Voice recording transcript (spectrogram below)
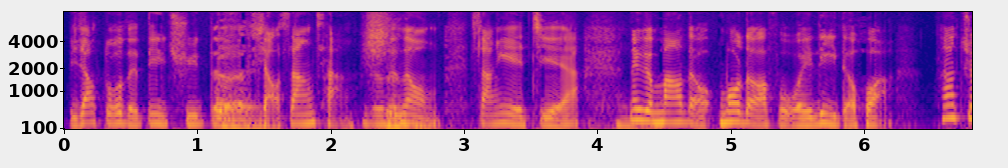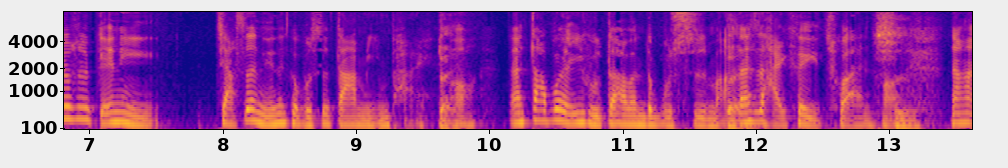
比较多的地区的小商场，就是那种商业街啊。那个 model model of 为例的话，它就是给你假设你那个不是大名牌，对啊，但大部分衣服大部分都不是嘛，但是还可以穿哈。那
